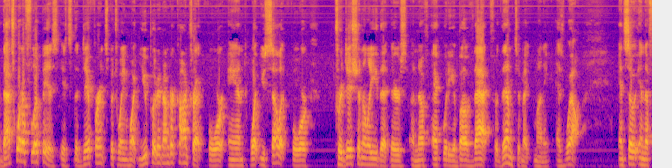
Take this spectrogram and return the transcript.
that's what a flip is. It's the difference between what you put it under contract for and what you sell it for traditionally that there's enough equity above that for them to make money as well. And so in the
